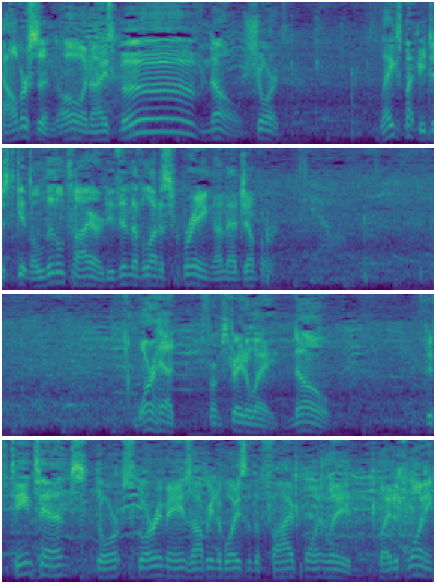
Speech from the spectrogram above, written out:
Halverson, oh, a nice move. No, short. Legs might be just getting a little tired. He didn't have a lot of spring on that jumper. Yeah. Moorhead from straight away. No. 15-10. Score, score remains. Aubrey and the boys with a five-point lead. Play to 20.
